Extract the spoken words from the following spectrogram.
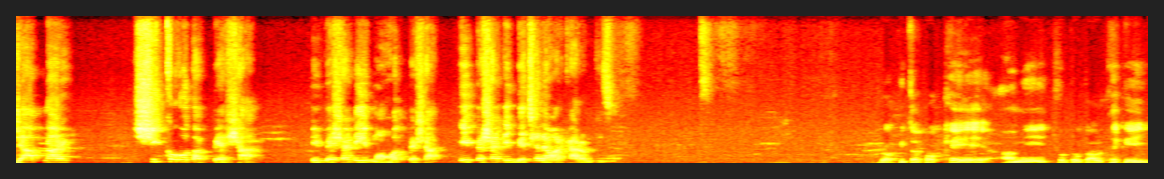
যে আপনার শিক্ষকতা পেশা। এই পেশাটি মহৎ পেশা। এই পেশাটি বেছে নেওয়ার কারণ কি প্রকৃতপক্ষে আমি ছোটকাল থেকেই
